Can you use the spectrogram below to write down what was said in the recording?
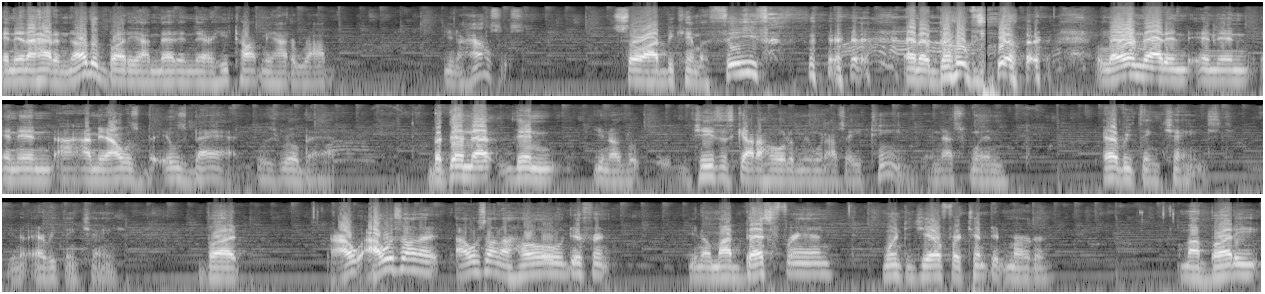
And then I had another buddy I met in there. He taught me how to rob, you know, houses. So I became a thief and a dope dealer. Learned that, and, and then and then I mean, I was it was bad. It was real bad. But then that then you know Jesus got a hold of me when I was 18, and that's when everything changed. You know, everything changed. But I, I was on a I was on a whole different. You know, my best friend went to jail for attempted murder. My buddy,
